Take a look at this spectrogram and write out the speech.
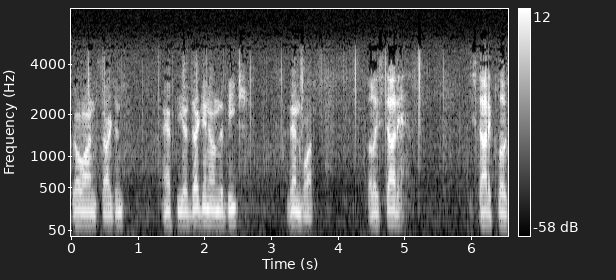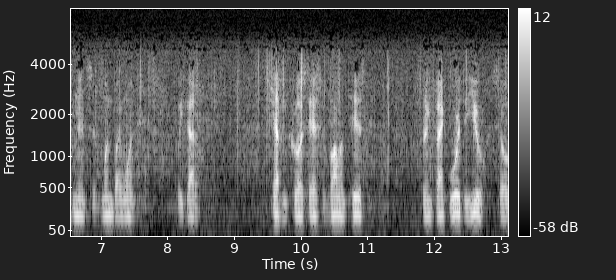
Go on, Sergeant. After you dug in on the beach, then what? Well, he started. They started closing in, sir, one by one. We got it. Captain Cross asked for volunteers to bring back word to you. So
